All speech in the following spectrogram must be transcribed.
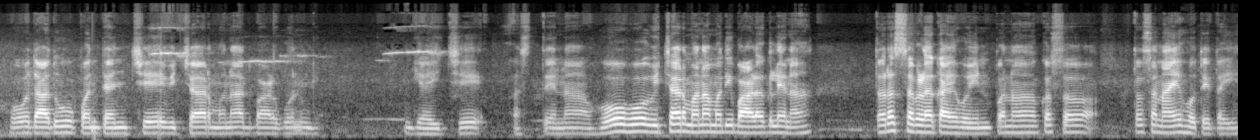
हो दादू पण त्यांचे विचार मनात बाळगून घ्यायचे असते ना. हो हो विचार मनामध्ये बाळगले ना तरच सगळं काय होईल पण कसं तसं नाही होते ताई.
